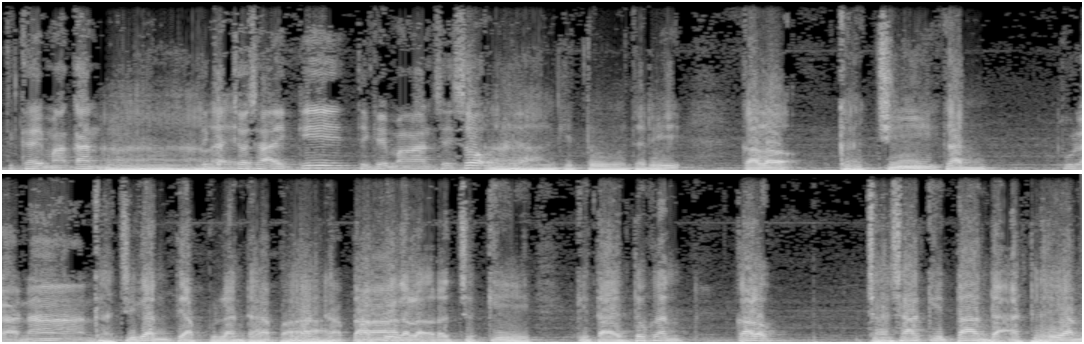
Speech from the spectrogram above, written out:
digawe makan. Ah, lek- kerja saiki digawe mangan sesuk. Nah gitu. Jadi kalau gaji kan bulanan. gaji kan tiap bulan Tiap dapat, bulan dapat. tapi kalau rezeki kita itu kan kalau jasa kita tidak ada yang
